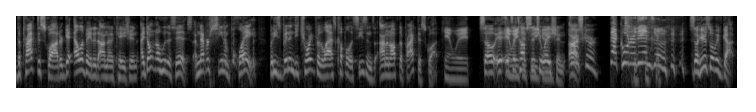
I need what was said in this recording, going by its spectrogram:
the practice squad or get elevated on an occasion. I don't know who this is. I've never seen him play, but he's been in Detroit for the last couple of seasons on and off the practice squad. Can't wait. So it, it's a tough situation. All right. Back corner of the end zone. So here's what we've got.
